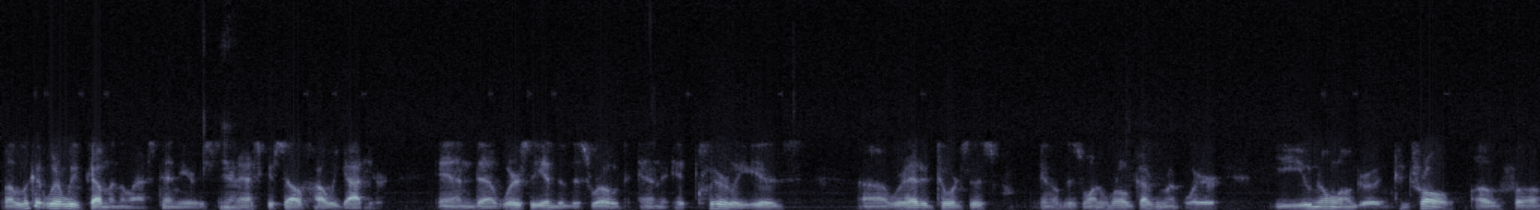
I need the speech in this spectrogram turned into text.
Well, look at where we've come in the last 10 years yeah. and ask yourself how we got here and uh, where's the end of this road. And it clearly is, uh, we're headed towards this, you know, this one world government where you no longer in control of, uh,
